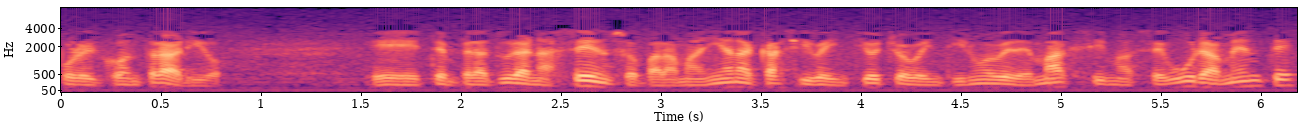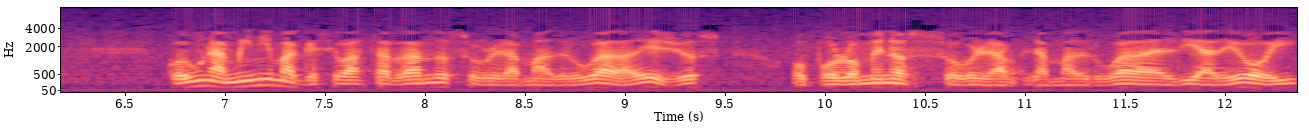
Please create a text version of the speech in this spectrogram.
por el contrario, eh, temperatura en ascenso para mañana casi 28 29 de máxima seguramente, con una mínima que se va a estar dando sobre la madrugada de ellos, o por lo menos sobre la, la madrugada del día de hoy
